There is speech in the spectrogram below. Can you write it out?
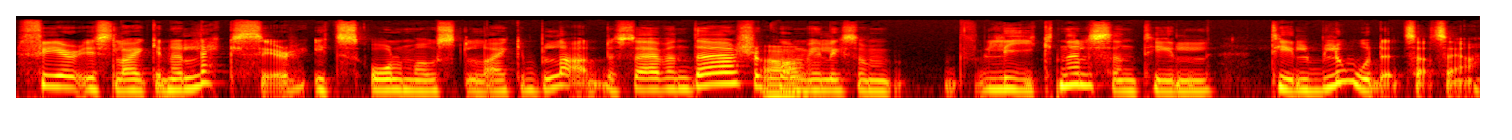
Fear is like an elixir, it's almost like blood. Så även där så Ja. kommer liksom liknelsen till, till blodet, så att säga.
